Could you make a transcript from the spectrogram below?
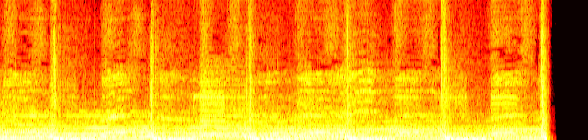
Amen.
